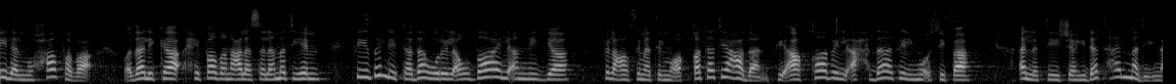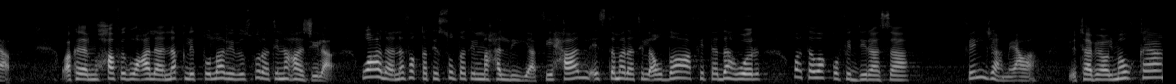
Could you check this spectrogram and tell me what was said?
إلى المحافظة وذلك حفاظا على سلامتهم في ظل تدهور الأوضاع الأمنية في العاصمة المؤقتة عدن في أعقاب الأحداث المؤسفة التي شهدتها المدينة. وأكد المحافظ على نقل الطلاب بصورة عاجلة وعلى نفقة السلطة المحلية في حال استمرت الأوضاع في التدهور وتوقف الدراسة في الجامعة. يتابع الموقع.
